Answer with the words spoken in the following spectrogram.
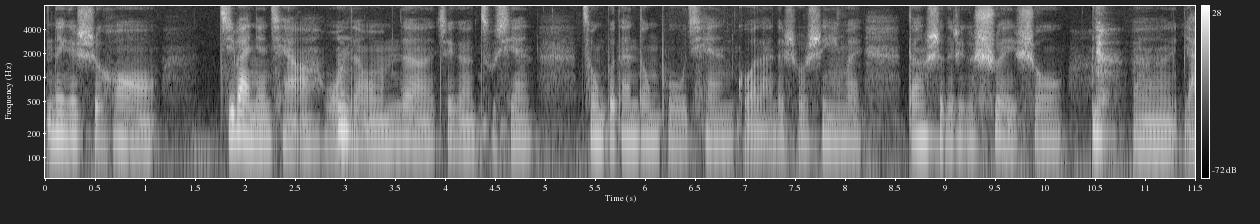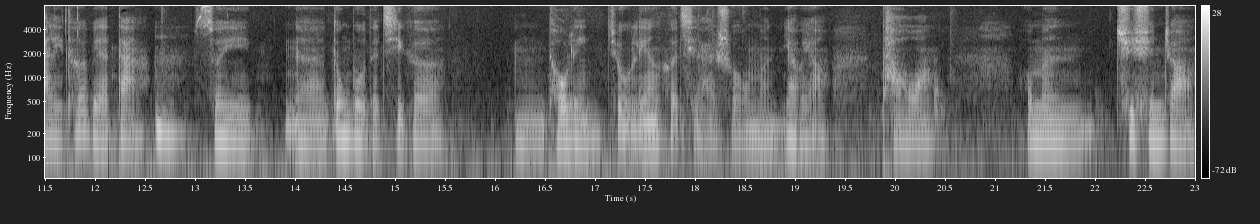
那个时候几百年前啊，我的、我们的这个祖先从不丹东部迁过来的时候，是因为当时的这个税收，嗯、压力特别大，嗯所以呃东部的几个嗯头领就联合起来说，我们要不要逃亡？我们去寻找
